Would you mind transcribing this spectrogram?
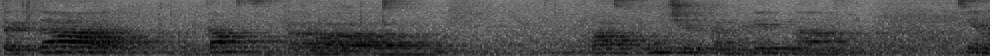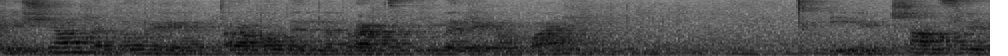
Тогда там э, вас учат конкретно тем вещам, которые работают на практике в этой компании. И шансы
